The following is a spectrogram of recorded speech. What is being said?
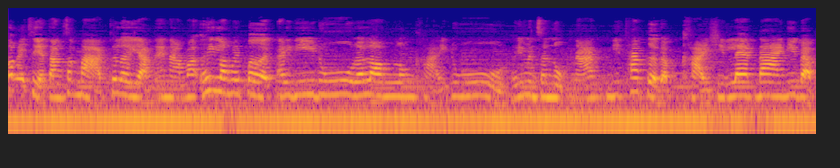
ก็ไม่เสียตังค์สักบาทก็เลยอยากแนะนำว่าเฮ้ยลองไปเปิด ID ดู แล้วลองลองขายดูเฮ้ยมันสนุกนะนี่ถ้าเกิดแบบขายชิ้นแรกได้นี่แบบ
